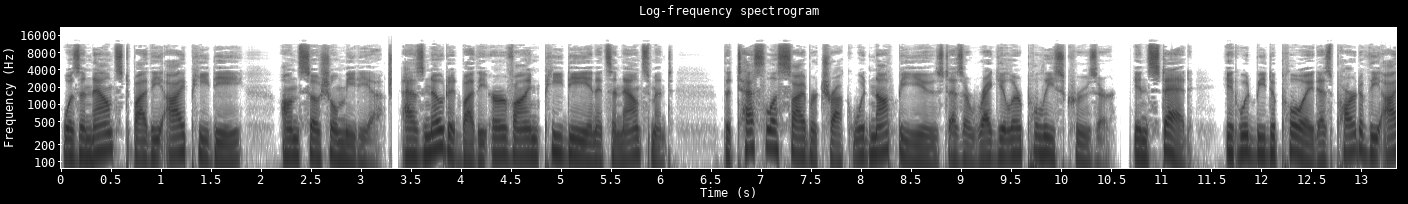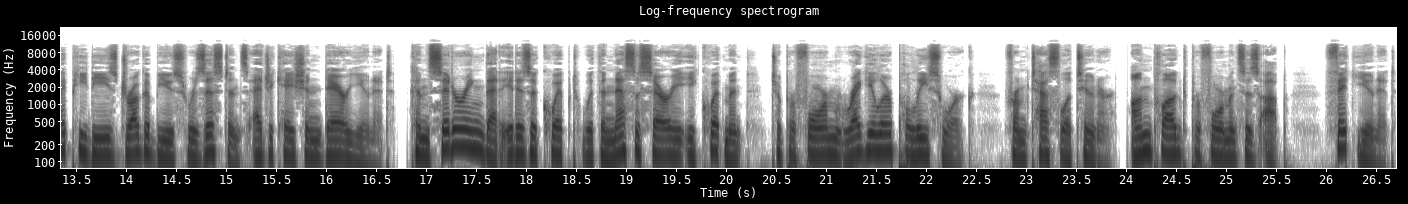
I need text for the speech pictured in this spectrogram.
was announced by the IPD on social media. As noted by the Irvine PD in its announcement, the Tesla Cybertruck would not be used as a regular police cruiser. Instead, it would be deployed as part of the IPD's Drug Abuse Resistance Education DARE unit. Considering that it is equipped with the necessary equipment to perform regular police work from Tesla Tuner, Unplugged Performances Up, Fit Unit,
